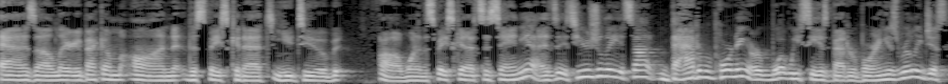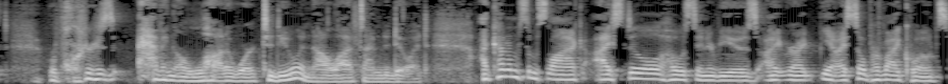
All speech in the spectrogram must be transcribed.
As uh, Larry Beckham on the Space Cadet YouTube uh, one of the space cadets is saying, yeah, it's, it's, usually it's not bad reporting, or what we see as bad reporting is really just reporters having a lot of work to do and not a lot of time to do it. I cut them some slack. I still host interviews. I, I you know, I still provide quotes.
